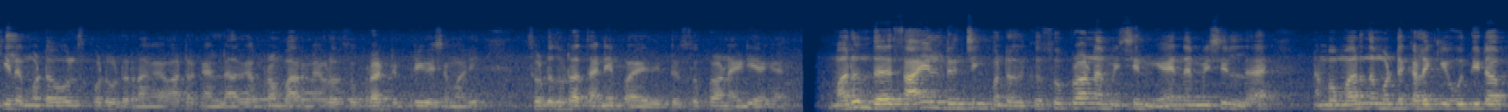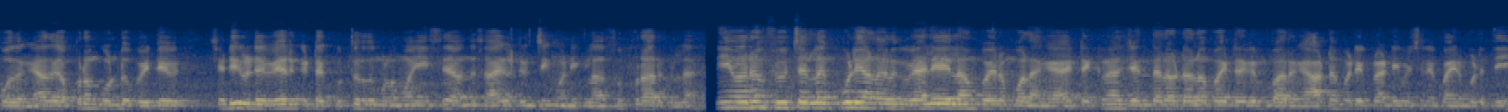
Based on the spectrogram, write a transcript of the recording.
கீழே மட்டும் ஹோல்ஸ் போட்டு விட்டுறாங்க. வாட்டர் கேனில் அதுக்கப்புறம் பாருங்கள் எவ்வளோ சூப்பராக ட்ரிப் இரிகேஷன் மாதிரி சுட்டு சுட்டாக தண்ணி பாயுதுட்டு சூப்பரான ஐடியாங்க மருந்தை சாயில் ட்ரின்ச்சிங் பண்ணுறதுக்கு சூப்பரான மிஷினுங்க இந்த மிஷினில் நம்ம மருந்தை மட்டும் கலக்கி ஊற்றிட்டா போதுங்க. அதுக்கப்புறம் கொண்டு போயிட்டு செடிகளுடைய வேர்கிட்ட குத்துறது மூலமாக ஈஸியாக வந்து சாயில் ட்ரின்ச்சிங் பண்ணிக்கலாம். சூப்பராக இருக்குல்ல. நீ வரும் ஃபியூச்சரில் கூலியானவர்களுக்கு வேலையே இல்லாமல் போயிடும் போலங்க. டெக்னாலஜி எந்த அளவு டெவலப் ஆகிட்டு இருக்குன்னு பாருங்க. ஆட்டோமேட்டிக் பிளான்டிங் மிஷினை பயன்படுத்தி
